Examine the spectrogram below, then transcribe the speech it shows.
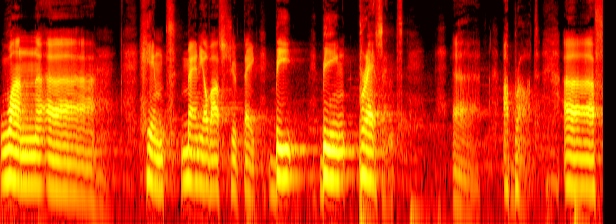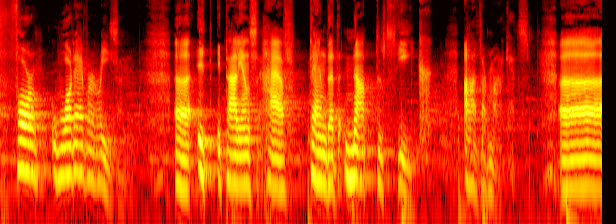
one. Uh, hint many of us should take be being present uh, abroad uh, for whatever reason. Uh, it, Italians have tended not to seek other markets. Uh,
